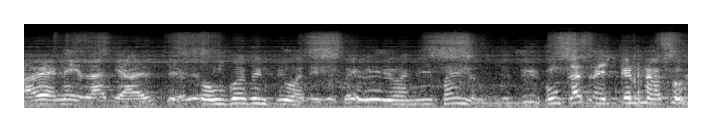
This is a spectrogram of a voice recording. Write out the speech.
હવે નહીં લાગે હાલશે તો ઊભા થઈને પીવાની છે બાકી પીવાની ફાઇનલ છે હું કસરત કરી નાખું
